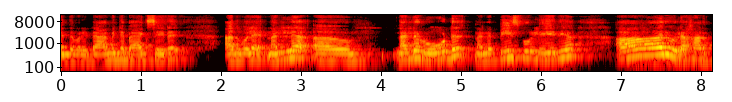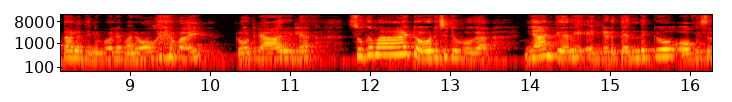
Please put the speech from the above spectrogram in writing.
എന്താ പറയുക ഡാമിന്റെ ബാക്ക് സൈഡ് അതുപോലെ നല്ല നല്ല റോഡ് നല്ല പീസ്ഫുൾ ഏരിയ ആരുമില്ല. ഹർത്താൽ ദിനം പോലെ മനോഹരമായി റോട്ടിൽ ആരുമില്ല. സുഖമായിട്ട് ഓടിച്ചിട്ട് പോവുക. ഞാൻ കയറി എന്റെ അടുത്ത് എന്തൊക്കെയോ ഓഫീസർ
